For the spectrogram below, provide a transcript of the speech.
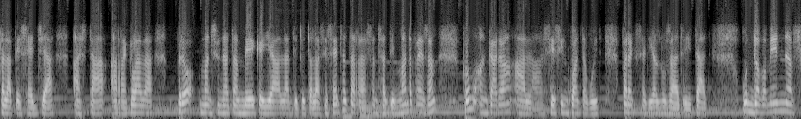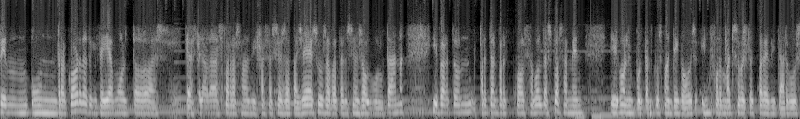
de la P7 ja està arreglada. Però mencionar també que hi ha l'altitud a la C16 a Terrassa en sentit Manresa, com encara a la C58 per accedir al Nus de la Trinitat. Un, novament fem un record de que feia moltes desvelades per les manifestacions de pagesos, de retencions al voltant, i per, ton, per tant, per qualsevol desplaçament és molt important que us mantingueu informats, sobretot per evitar-vos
